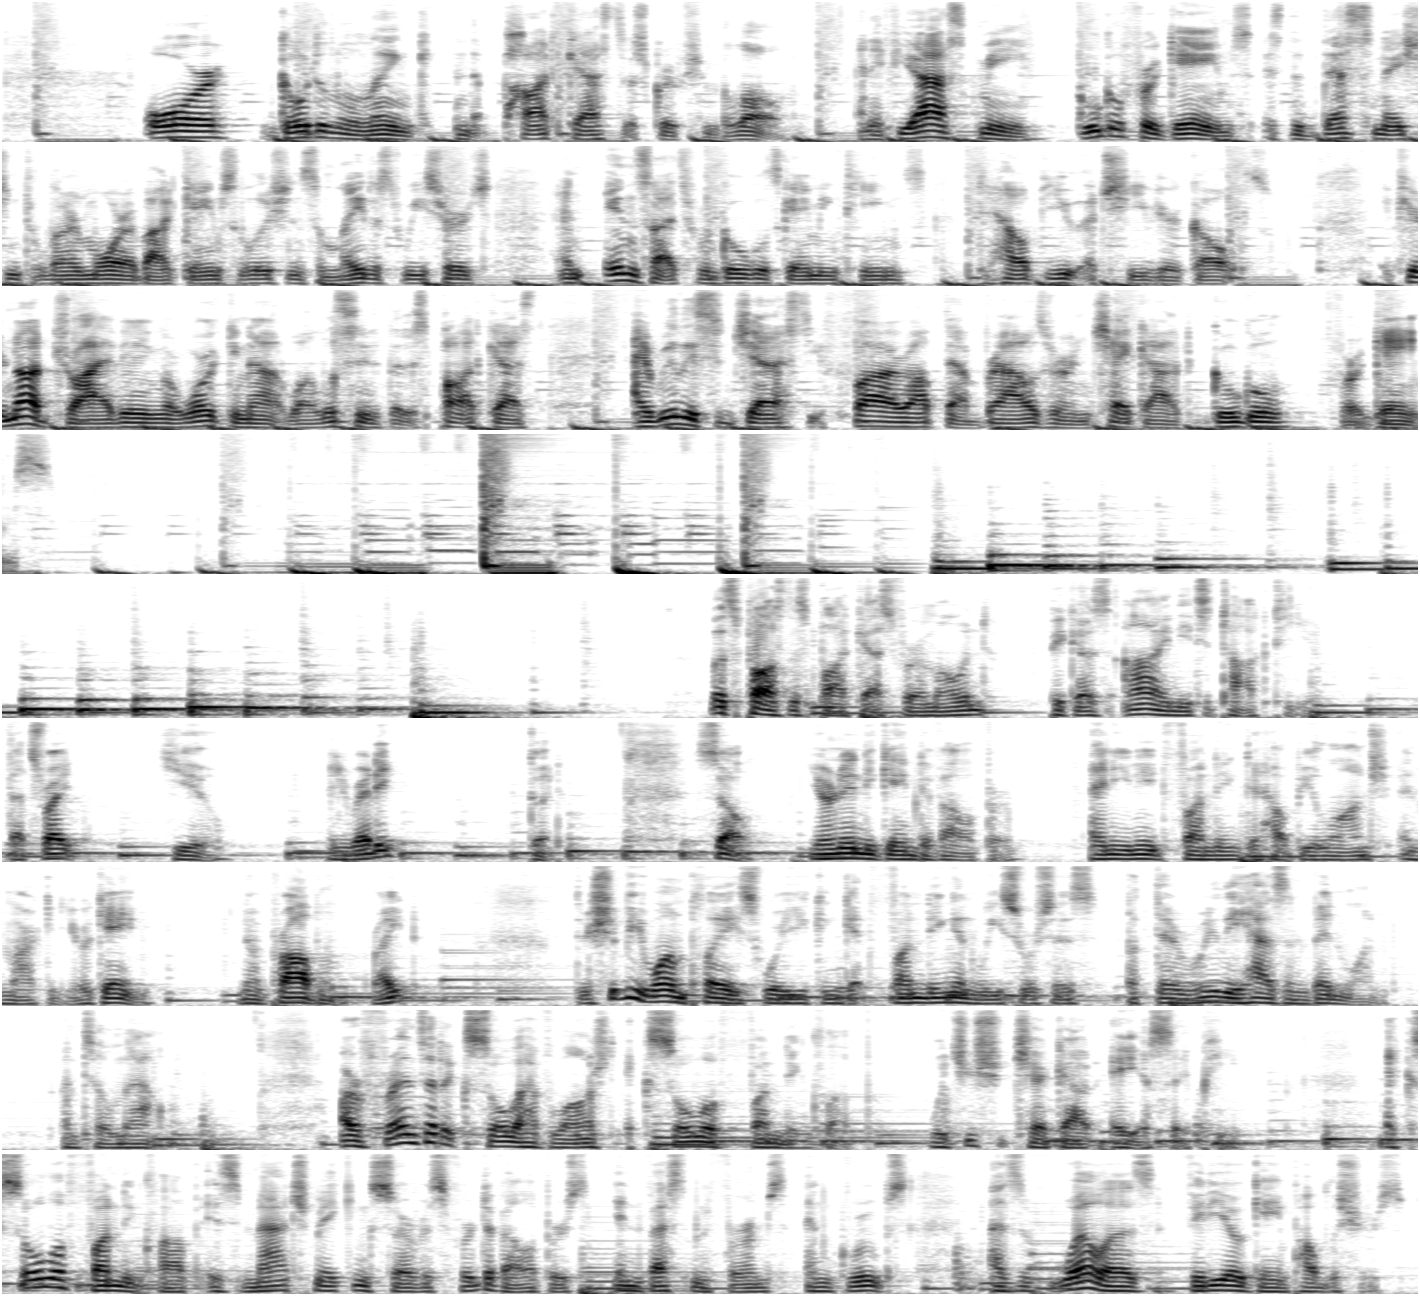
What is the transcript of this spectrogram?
or go to the link in the podcast description below. And if you ask me, Google for Games is the destination to learn more about game solutions and latest research and insights from Google's gaming teams to help you achieve your goals. If you're not driving or working out while listening to this podcast, I really suggest you fire up that browser and check out Google for Games. Let's pause this podcast for a moment because I need to talk to you. That's right, you. Are you ready? Good. So, you're an indie game developer and you need funding to help you launch and market your game. No problem, right? There should be one place where you can get funding and resources, but there really hasn't been one until now. Our friends at Xsolla have launched Xsolla Funding Club, which you should check out ASAP. Xsolla Funding Club is matchmaking service for developers, investment firms, and groups, as well as video game publishers.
